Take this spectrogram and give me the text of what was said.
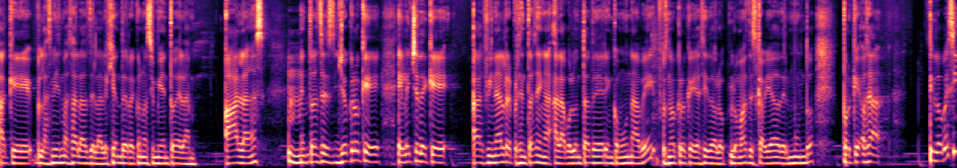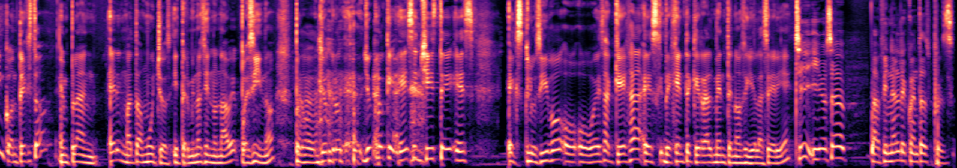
a que las mismas alas de la Legión de Reconocimiento eran alas. Entonces, yo creo que el hecho de que al final representasen a, a la voluntad de Eren como un ave, pues no creo que haya sido lo, lo más descabellado del mundo. Porque, o sea, si lo ves sin contexto, en plan, Eren mató a muchos y terminó siendo un ave, pues sí, ¿no? Pero yo creo, yo creo que ese chiste es exclusivo o, o esa queja es de gente que realmente no siguió la serie. Sí, y o sea, a final de cuentas, pues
